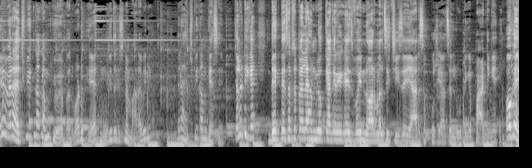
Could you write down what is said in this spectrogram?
ए, मेरा एचपी इतना कम क्यों है पर? वट है मुझे तो किसने मारा भी नहीं। मेरा एचपी कम कैसे? चलो ठीक है, देखते हैं। सबसे पहले हम लोग क्या करेंगे वही नॉर्मल सी चीज़ें यार, सब कुछ यहाँ से लूटेंगे पाटेंगे ओके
